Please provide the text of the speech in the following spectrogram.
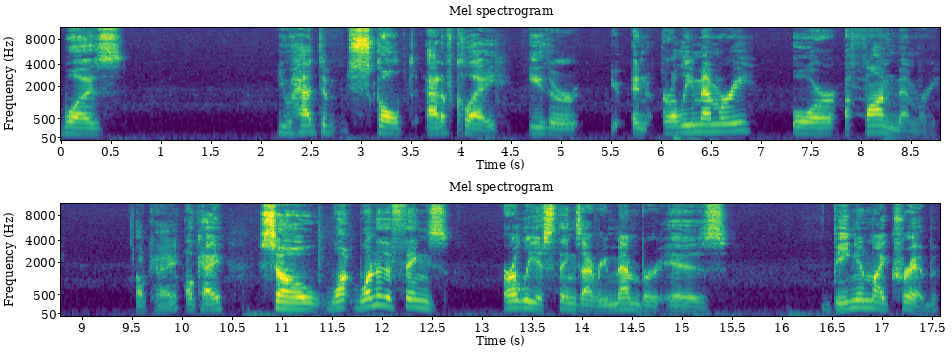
was you had to sculpt out of clay either an early memory or a fond memory. Okay. Okay, so one one of the things, earliest things I remember is being in my crib,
